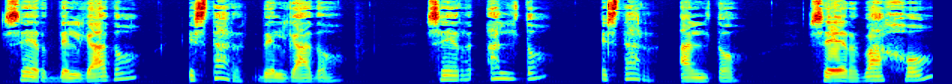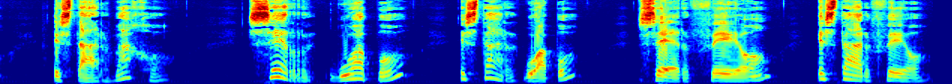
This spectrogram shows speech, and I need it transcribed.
ser delgado, estar delgado, ser alto, estar alto, ser bajo, estar bajo, ser guapo, estar guapo, ser feo, estar feo,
